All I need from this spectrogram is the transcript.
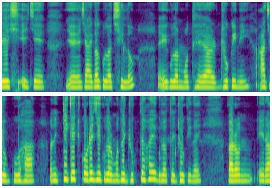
দেশ, এই যে জায়গাগুলো ছিল, এগুলোর মধ্যে আর ঢুকিনি। আজব গুহা মানে টিকিট করে যেগুলোর মধ্যে ঢুকতে হয়, এগুলোতে ঢুকি নাই। কারণ এরা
